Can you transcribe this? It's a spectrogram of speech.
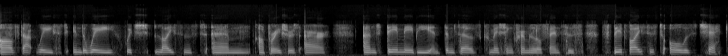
of that waste in the way which licensed um, operators are. And they may be themselves committing criminal offences. So the advice is to always check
